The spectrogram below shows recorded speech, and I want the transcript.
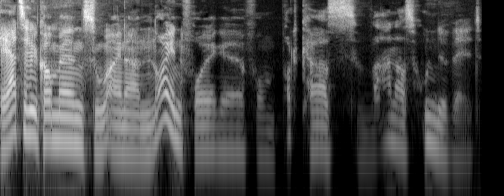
Herzlich willkommen zu einer neuen Folge vom Podcast Warners Hundewelt.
